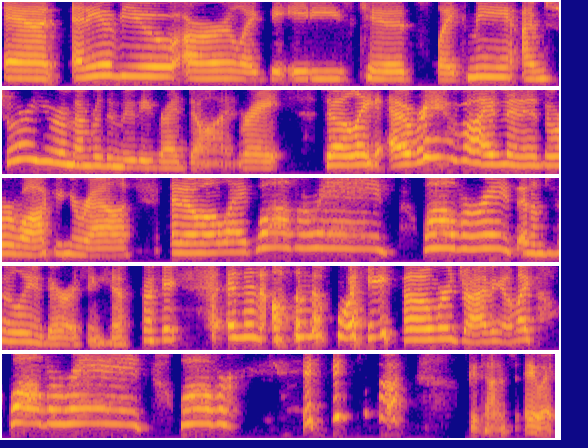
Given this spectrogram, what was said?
And any of you are like the 80s kids like me, I'm sure you remember the movie Red Dawn, right? So like every five minutes we're walking around and I'm all like, Wolverines, Wolverines. And I'm totally embarrassing him, right? And then on the way home, we're driving and I'm like, Wolverines, Wolverines. Good times. Anyway,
